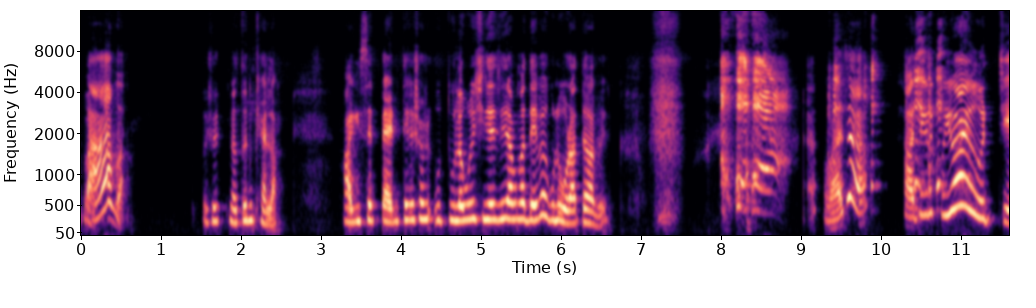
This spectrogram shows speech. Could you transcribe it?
বাবা। ওইসব নতুন খেলা। হাগিসের প্যান্ট থেকে সব তুলোগুলো ছিঁড়ে ছিঁড়ে আমাকে দেবে ওগুলো ওড়াতে হবে। মজা। হাত এগুলো কীভাবে উঠছে?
